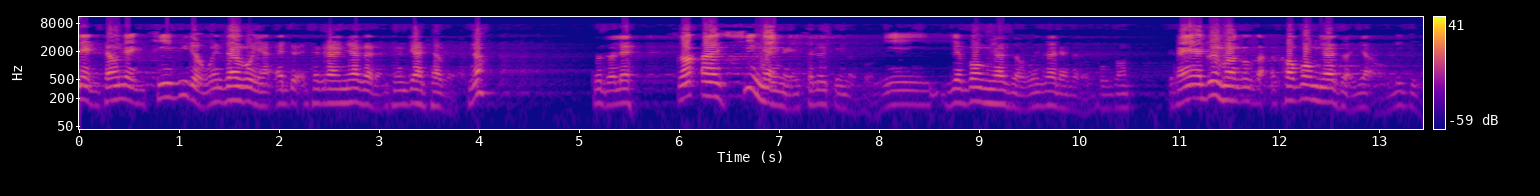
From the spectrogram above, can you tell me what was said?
နဲ့ထောင်းနဲ့ခြေပြီးတော့ဝင်စားဖို့ရအတွက်အထက်ကရာများကတော့ညွှန်ကြားထားပါနော်သို့တော်လည်းသွန်အားရှိနိုင်မယ်ဆိုလို့ရှိရင်တော့ပေါ့လေရပောင်းများစွာဝင်စားတာကတော့ပုံကောင်းတိုင်းအတွင်းမှာကအခေါက်ပေါင်းများစွာရအောင်လေ့ကျင့်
